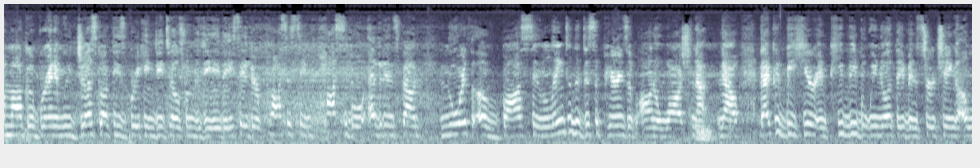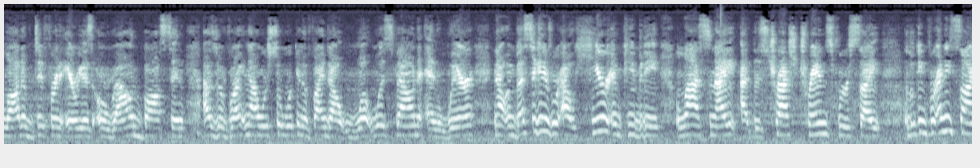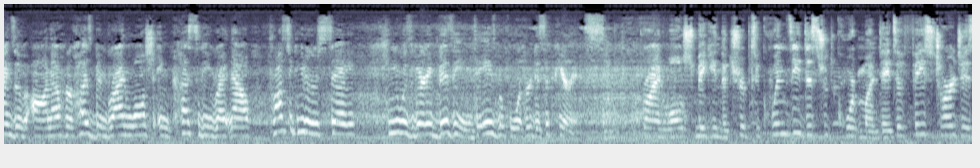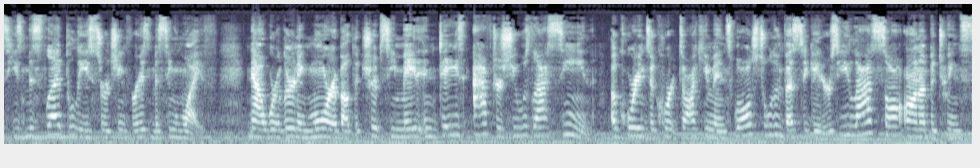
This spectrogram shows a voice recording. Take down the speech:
Amako Brandon, we just got these breaking details from the DA. They say they're processing possible evidence found north of Boston linked to the disappearance of Anna Walshe. Now, now That could be here in Peabody, but we know that they've been searching a lot of different areas around Boston. As of right now, we're still working to find out what was found and where. Now, investigators were out here in Peabody last night at this trash transfer site looking for any signs of Anna. Her husband, Brian Walshe, in custody right now. Prosecutors say he was very busy days before her disappearance. Brian Walshe making the trip to Quincy District Court Monday to face charges he's misled police searching for his missing wife. Now we're learning more about the trips he made in days after she was last seen. According to court documents, Walshe told investigators he last saw Anna between 6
